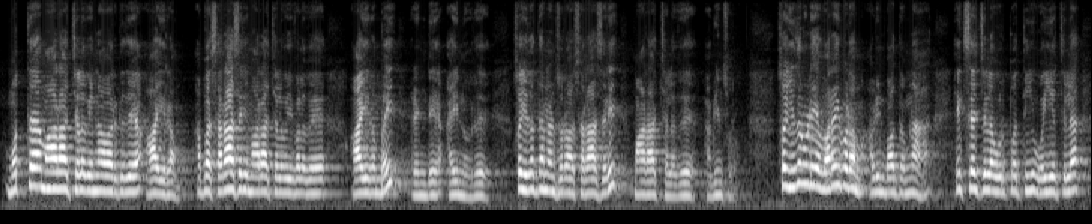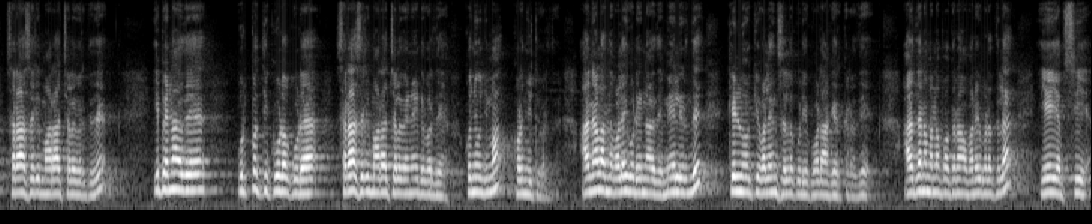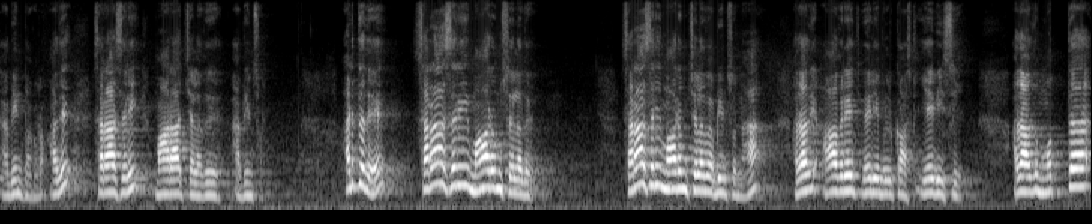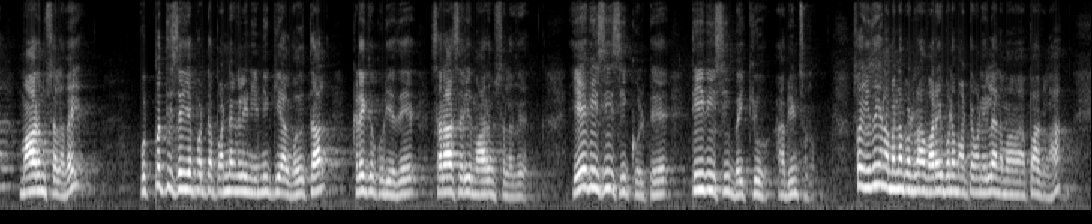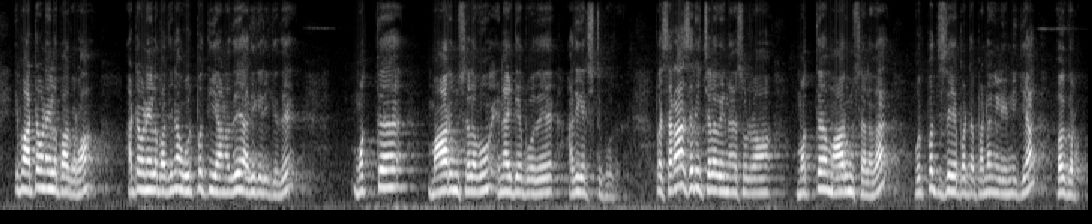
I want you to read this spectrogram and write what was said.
மொத்த மாறா செலவு இருக்குது? ஆயிரம். அப்போ சராசரி மாறா செலவு இவ்வளவு ஆயிரம் பை ரெண்டு ஐநூறு. ஸோ இதைத்தான் நான் சொல்கிறோம் சராசரி மாறா செலவு அப்படின்னு சொல்கிறோம் ஸோ இதனுடைய வரைபடம் அப்படின்னு பார்த்தோம்னா எக்ஸ்ஹெச்சில் உற்பத்தியும் ஒய்ஹெச்சில் சராசரி மாறா செலவு இருக்குது. இப்போ என்ன ஆகுது? உற்பத்தி கூட கூட சராசரி மாறா செலவு என்னட்டு வருது? கொஞ்சம் கொஞ்சமாக குறைஞ்சிட்டு வருது. அதனால் அந்த வளைகோடு என்ன ஆகுது? மேலிருந்து கீழ் நோக்கி வளைந்து செல்லக்கூடிய கோடாக இருக்கிறது. அதுதான் நம்ம என்ன பார்க்குறோம்? வரைபடத்தில் ஏஎஃப்சி அப்படின்னு பார்க்குறோம். அது சராசரி மாறா செலவு அப்படின்னு சொல்கிறோம் அடுத்தது சராசரி மாறும் செலவு. சராசரி மாறும் செலவு அப்படின்னு சொன்னால் அதாவது ஆவரேஜ் வேரியபிள் காஸ்ட் ஏவிசி அதாவது மொத்த மாறும் செலவை உற்பத்தி செய்யப்பட்ட பண்டங்களின் எண்ணிக்கையால் வகுத்தால் கிடைக்கக்கூடியது சராசரி மாறும் செலவு. AVC is equal to TVC by Q அப்படின்னு சொல்கிறோம் ஸோ இதையும் நம்ம என்ன பண்ணுறோம் வரைபடம் அட்டவணையில் நம்ம பார்க்கலாம். இப்போ அட்டவணையில் பார்க்குறோம். அட்டவணையில் பார்த்திங்கன்னா உற்பத்தியானது அதிகரிக்குது. மொத்த மாறும் செலவும் என்ன ஆகிட்டே போகுது? அதிகரிச்சுட்டு போகுது. இப்போ சராசரி செலவு என்ன சொல்கிறோம் மொத்த மாறும் செலவை உற்பத்தி செய்யப்பட்ட பண்டங்கள் எண்ணிக்கையால் வகுக்கிறோம்.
